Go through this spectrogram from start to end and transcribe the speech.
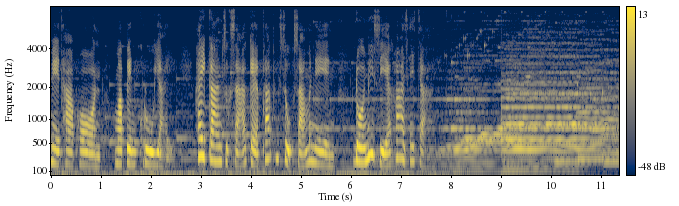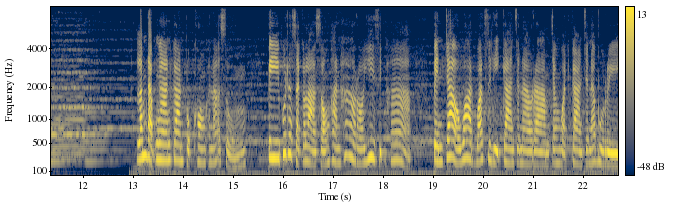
เมธาพรมาเป็นครูใหญ่ ให้การศึกษาแก่พระภิกษุสามเณรโดยไม่เสียค่าใช้จ่าย ลำดับงานการปกครองคณะสงฆ์ปีพุทธศักราช 2525 เป็นเจ้าอาวาสวัดสิริการจนาราม จังหวัดกาญจนบุรี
